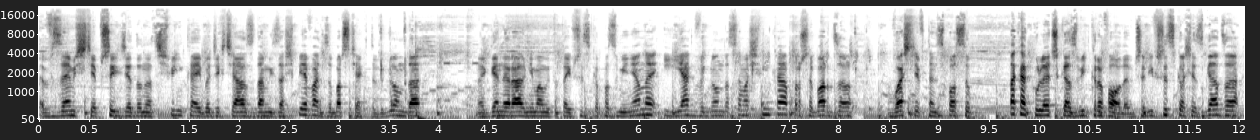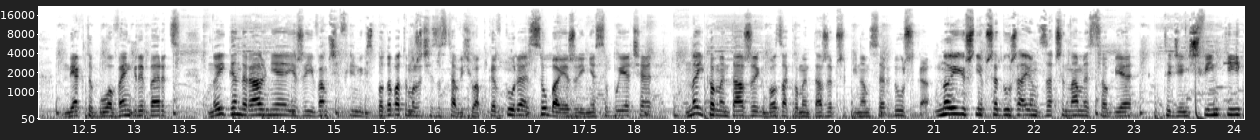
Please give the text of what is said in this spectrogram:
w zemście przyjdzie do nas świnka i będzie chciała z nami zaśpiewać. Zobaczcie jak to wygląda. Generalnie mamy tutaj wszystko pozmieniane i jak wygląda sama świnka? Proszę bardzo, właśnie w ten sposób taka kuleczka z mikrofonem, czyli wszystko się zgadza, jak to było w Birds. No i generalnie, jeżeli wam się filmik spodoba, to możecie zostawić łapkę w górę, suba, jeżeli nie subujecie, no i komentarzyk, bo za komentarze przypinam serduszka. No i już nie przedłużając, zaczynamy sobie tydzień świnki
